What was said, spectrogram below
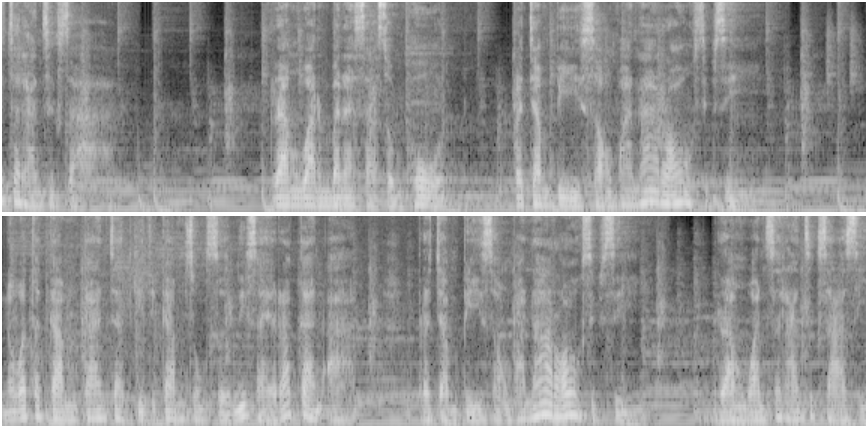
ทสถานศึกษา รางวัลบรรณาศาสสมโพธประจำปี 2564 นวัตกรรมการจัดกิจกรรมส่งเสริมนิสัยรักการอ่าน ประจำปี 2564 รางวัลสถานศึกษาสี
